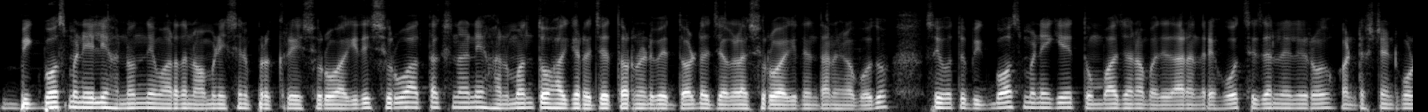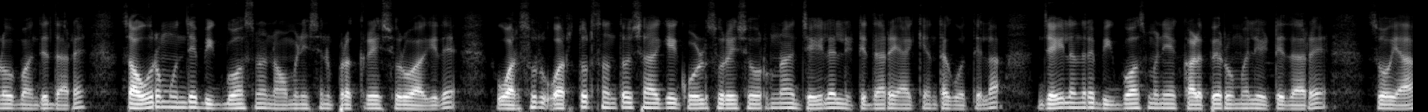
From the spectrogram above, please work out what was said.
ಬಿಗ್ ಬಾಸ್ ಮನೆಯಲ್ಲಿ ಹನ್ನೊಂದನೇ ವಾರದ ನಾಮಿನೇಷನ್ ಪ್ರಕ್ರಿಯೆ ಶುರುವಾಗಿದೆ. ಶುರುವಾದ ತಕ್ಷಣವೇ ಹನುಮಂತು ಹಾಗೆ ರಜತ್ ಅವ್ರ ನಡುವೆ ದೊಡ್ಡ ಜಗಳ ಶುರುವಾಗಿದೆ ಅಂತಲೇ ಹೇಳ್ಬೋದು. ಸೊ ಇವತ್ತು ಬಿಗ್ ಬಾಸ್ ಮನೆಗೆ ತುಂಬ ಜನ ಬಂದಿದ್ದಾರೆ. ಅಂದರೆ ಹೋದ ಸೀಸನ್ನಲ್ಲಿರೋ ಕಂಟೆಸ್ಟೆಂಟ್ಗಳು ಬಂದಿದ್ದಾರೆ. ಸೊ ಅವರ ಮುಂದೆ ಬಿಗ್ ಬಾಸ್ನ ನಾಮಿನೇಷನ್ ಪ್ರಕ್ರಿಯೆ ಶುರುವಾಗಿದೆ. ವರ್ಸೂರ್, ವರ್ತೂರ್ ಸಂತೋಷ್ ಹಾಗೆ ಗೋಲ್ಡ್ ಸುರೇಶ್ ಅವ್ರನ್ನ ಜೈಲಲ್ಲಿ ಇಟ್ಟಿದ್ದಾರೆ. ಯಾಕೆ ಅಂತ ಗೊತ್ತಿಲ್ಲ. ಜೈಲ್ ಅಂದರೆ ಬಿಗ್ ಬಾಸ್ ಮನೆಯ ಕಳಪೆ ರೂಮಲ್ಲಿ ಇಟ್ಟಿದ್ದಾರೆ. ಸೊ ಯಾವ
